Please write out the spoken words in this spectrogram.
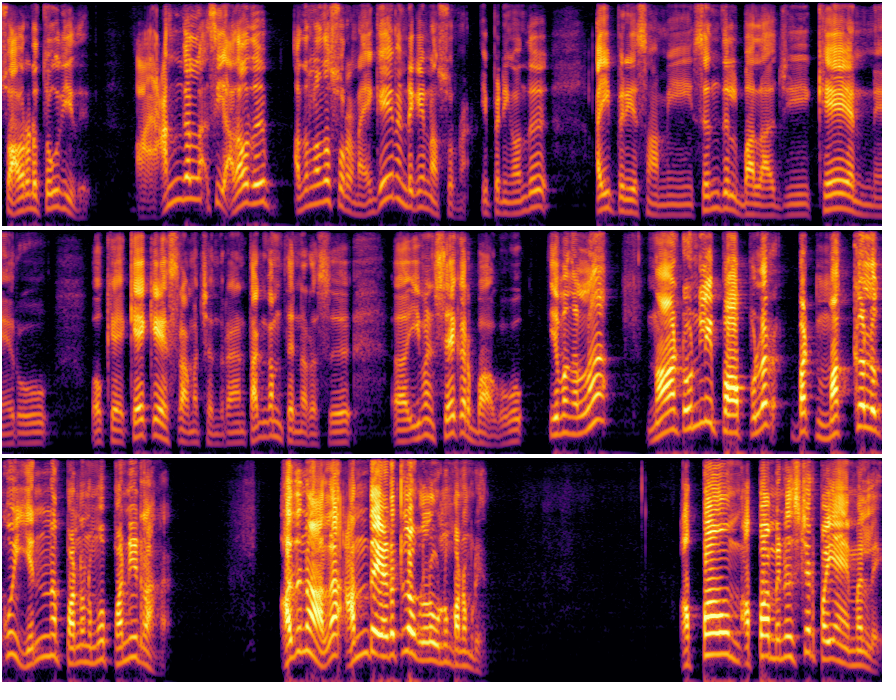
ஸோ அவரோட தொகுதி இது. அங்கெல்லாம் சி அதாவது அதனால தான் சொல்கிறேன் நான் எகெயின் அண்ட் எகெயின் நான் சொல்கிறேன் இப்போ நீங்கள் வந்து I Periyasamy Senthil Balaji K. N. Nehru okay K. K. S. Ramachandran Thangam Thennarasu even Sekar Babu இவங்கெல்லாம் நாட் ஒன்லி பாப்புலர் பட் மக்களுக்கும் என்ன பண்ணணுமோ பண்ணிடுறாங்க. அதனால அந்த இடத்துல உள்ள ஒன்றும் பண்ண முடியாது. அப்பாவும் அப்பா மினிஸ்டர் பையன் எம்எல்ஏ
